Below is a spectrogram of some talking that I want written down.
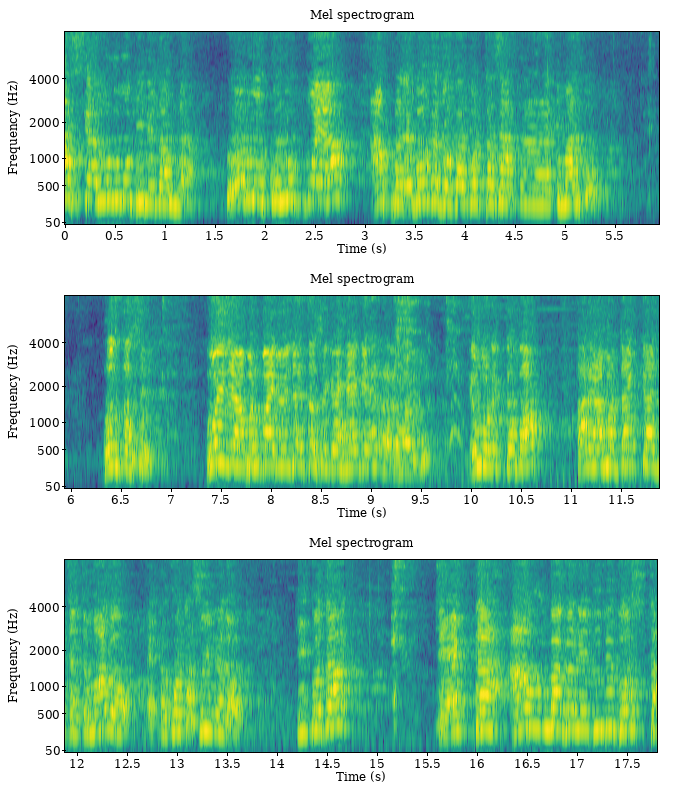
আজকে আর অনুমতি নিতাম না। মুখ মুখ বয়া আপনারে বকা জোকা করতেছে, আপনারা নাকি মারবো? বলতেছে যে আমার বাইরে হয়ে যাইতেছে গা হ্যাঁ হ্যাঁ মারবো। এমন একটা বাপ, তারে আমার ডাক্তার আনছে মারো, একটা কথা শুনে যাও। কি কথা? যে একটা আম বাগানে যদি দশটা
